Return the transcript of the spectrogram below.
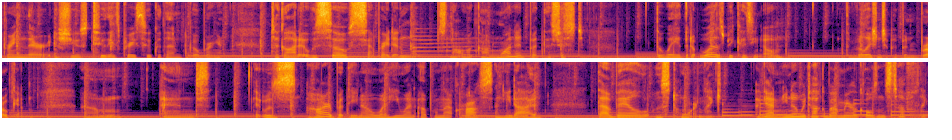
bring their issues to these priests who could then go bring it to God. It was so separated, and it's not what God wanted, but that's just the way that it was because, you know, the relationship had been broken. Um, and it was hard, but, you know, when he went up on that cross and he died, that veil was torn. Like, again, you know, we talk about miracles and stuff. Like,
